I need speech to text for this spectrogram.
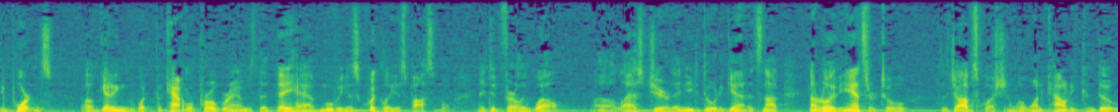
importance of getting what the capital programs that they have moving as quickly as possible. They did fairly well uh, last year. They need to do it again. It's not, not really the answer to the jobs question, what one county can do.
